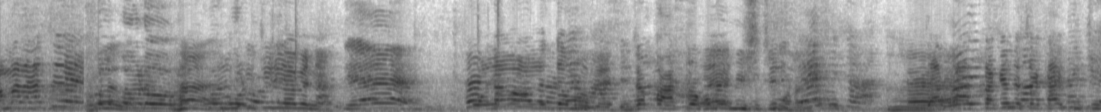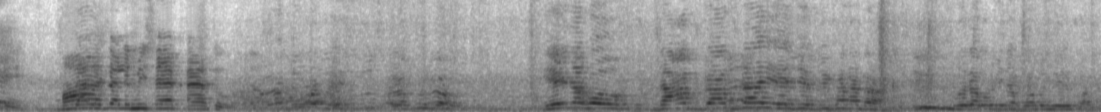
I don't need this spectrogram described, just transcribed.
আমার আছে। হ্যাঁ। চুরি হবে না? পোলাও আলুর দম হবে। এটা পাঁচ রকমের মিষ্টি মনে হয়। থাকে না সে খিচুড়ি। ডালে ডালে মিশিয়ে খায় তো। এই দেখো ডাব ডাব নাই এই যে দুইখানা ডাব। ওই দেখো কিনা কত মেরে পাবে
